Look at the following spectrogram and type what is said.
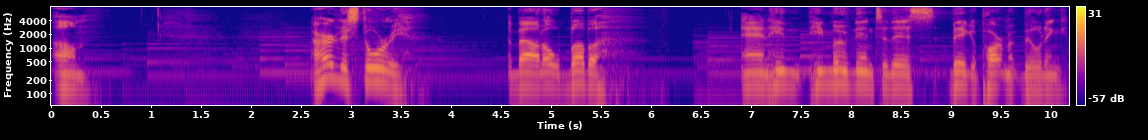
Um, I heard this story about old Bubba, and he he moved into this big apartment building,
